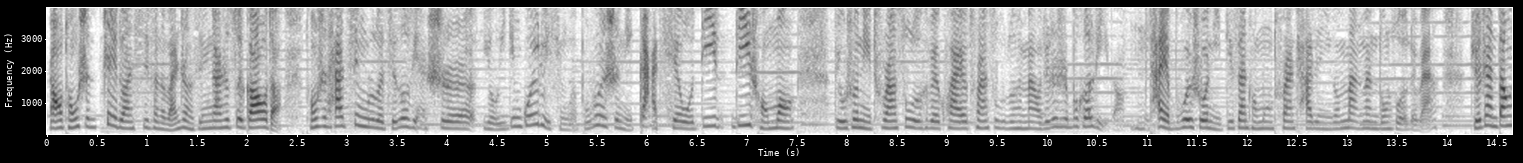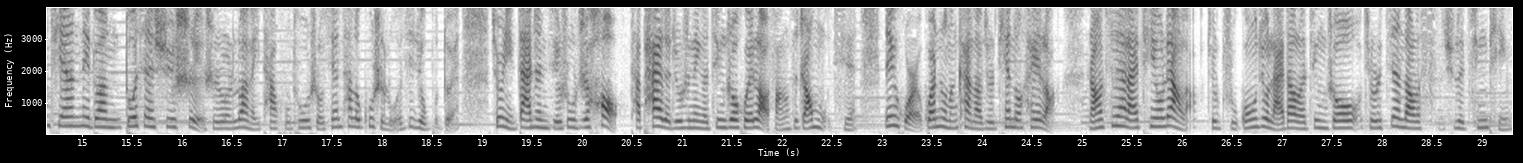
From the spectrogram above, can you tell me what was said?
然后同时这段戏份的完整性应该是最高的，同时它进入的节奏点是有一定规律性的，不会是你尬切。我第一第一重梦，比如说你突然速度特别快，又突然速度特别慢，我觉得这是不合理的。嗯，它也不会说你第三重梦突然插进一个慢慢动作，对吧？决战当天那段多线叙事也是乱了一塌糊涂。首先它的故事。是逻辑就不对，就是你大战结束之后，他拍的就是那个荆州回老房子找母亲。那会儿，观众能看到就是天都黑了，然后接下来天又亮了，就主公就来到了荆州，就是见到了死去的清平，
